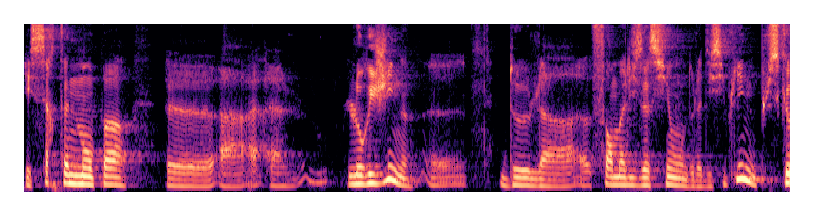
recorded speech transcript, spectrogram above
et certainement pas à, l'origine de la formalisation de la discipline, puisque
